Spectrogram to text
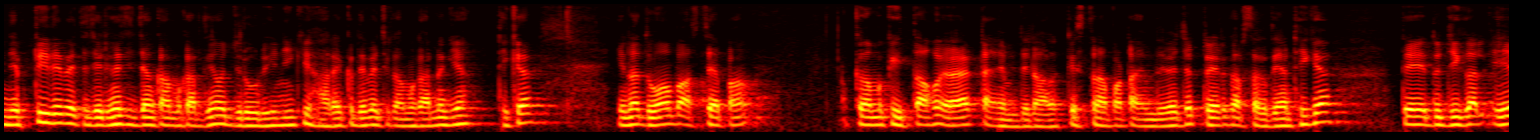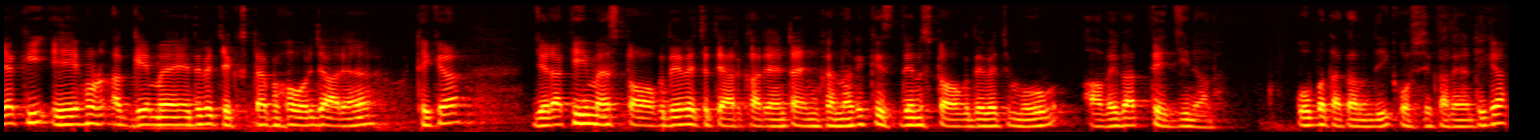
ਨਿਫਟੀ ਦੇ ਵਿੱਚ ਜਿਹੜੀਆਂ ਚੀਜ਼ਾਂ ਕੰਮ ਕਰਦੀਆਂ, ਉਹ ਜ਼ਰੂਰੀ ਨਹੀਂ ਕਿ ਹਰ ਇੱਕ ਦੇ ਵਿੱਚ ਕੰਮ ਕਰਨਗੀਆਂ, ਠੀਕ ਹੈ ਇਹਨਾਂ ਦੋਵਾਂ ਵਾਸਤੇ ਆਪਾਂ ਕੰਮ ਕੀਤਾ ਹੋਇਆ ਹੈ ਟਾਈਮ ਦੇ ਨਾਲ, ਕਿਸ ਤਰ੍ਹਾਂ ਆਪਾਂ ਟਾਈਮ ਦੇ ਵਿੱਚ ਟ੍ਰੇਡ ਕਰ ਸਕਦੇ ਹਾਂ, ਠੀਕ ਹੈ? ਤੇ ਦੂਜੀ ਗੱਲ ਇਹ ਹੈ ਕਿ ਇਹ ਹੁਣ ਅੱਗੇ ਮੈਂ ਇਹਦੇ ਵਿੱਚ ਇੱਕ ਸਟੈਪ ਹੋਰ ਜਾ ਰਿਹਾ ਹਾਂ ਠੀਕ ਹੈ? ਜਿਹੜਾ ਕਿ ਮੈਂ ਸਟਾਕ ਦੇ ਵਿੱਚ ਤਿਆਰ ਕਰ ਰਿਹਾ ਟਾਈਮ ਕਰਨਾ ਕਿ ਕਿਸ ਦਿਨ ਸਟਾਕ ਦੇ ਵਿੱਚ ਮੂਵ ਆਵੇਗਾ ਤੇਜ਼ੀ ਨਾਲ। ਉਹ ਪਤਾ ਕਰਨ ਦੀ ਕੋਸ਼ਿਸ਼ ਕਰ ਰਿਹਾ, ਠੀਕ ਆ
